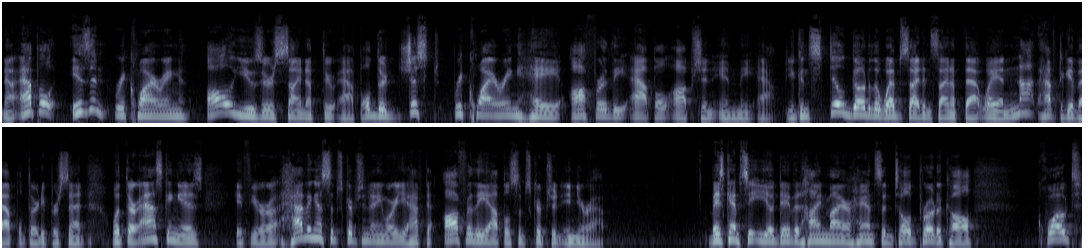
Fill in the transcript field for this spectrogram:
Now, Apple isn't requiring all users sign up through Apple. They're just requiring, hey, offer the Apple option in the app. You can still go to the website and sign up that way and not have to give Apple 30%. What they're asking is if you're having a subscription anywhere, you have to offer the Apple subscription in your app. Basecamp CEO David Heinemeier Hansson told Protocol, quote,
